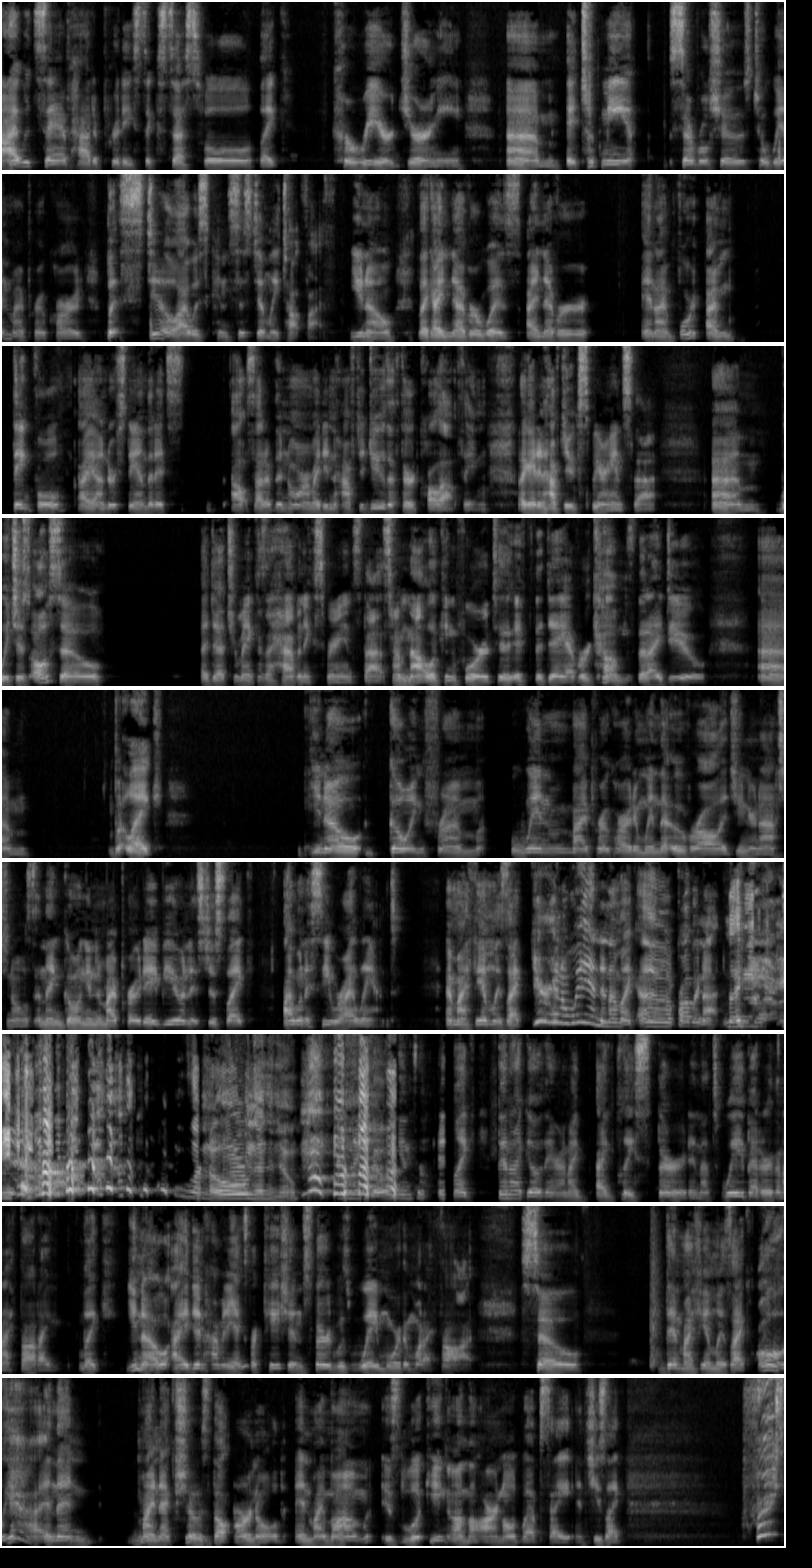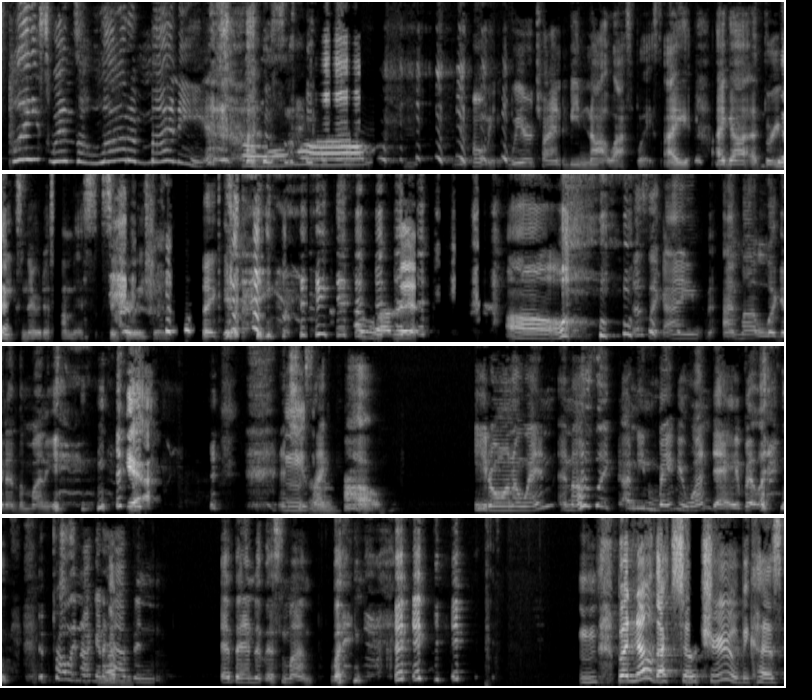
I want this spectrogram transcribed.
I would say I've had a pretty successful like career journey. Um, it took me several shows to win my pro card, but still I was consistently top five. You know, like I never was. I never, and I'm for. I'm thankful. I understand that it's outside of the norm. I didn't have to do the third call out thing. Like I didn't have to experience that. Um, which is also a detriment because I haven't experienced that. So I'm not looking forward to if the day ever comes that I do. Um, but like, you know, going from win my pro card and win the overall at junior nationals and then going into my pro debut and it's just like I want to see where I land. And my family's like, "You're gonna win," and I'm like, "Uh, probably not." Like, no, no, no, no. and then going into and like then I go there and I I place third, and that's way better than I thought. I like you know I didn't have any expectations. Third was way more than what I thought. So then my family's like, oh yeah, and then my next show is the Arnold, and my mom is looking on the Arnold website, and she's like, first place wins a lot of money. Oh, so, homie, we are trying to be not last place. I I got a three weeks notice on this situation. Like, I love it. Oh, I was like, I ain't, I'm not looking at the money. yeah. and she's Mm-mm. like, oh. You don't want to win? And I was like, I mean, maybe one day, but like, it's probably not going to happen at the end of this month. Like, Mm, but no, that's so true because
